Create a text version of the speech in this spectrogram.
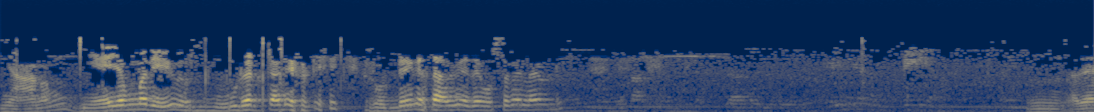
జ్ఞానం జ్ఞేయం మరి మూడంటాడేమిటి రెండే కదా అవి అదే పుస్తకం లేవండి అదే.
